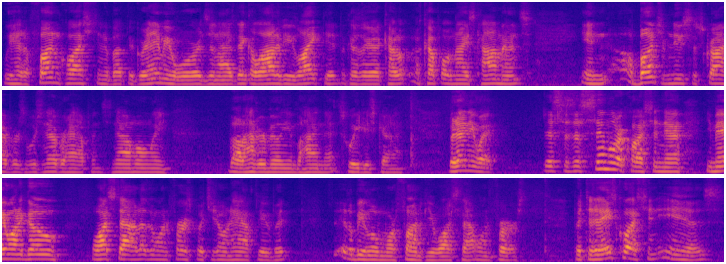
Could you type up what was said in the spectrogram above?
we had a fun question about the Grammy Awards, and I think a lot of you liked it because I got a couple of nice comments and a bunch of new subscribers, which never happens. Now I'm only about 100 million behind that Swedish guy. But anyway, this is a similar question there. You may want to go watch that other one first, but you don't have to. But it'll be a little more fun if you watch that one first. But today's question is,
